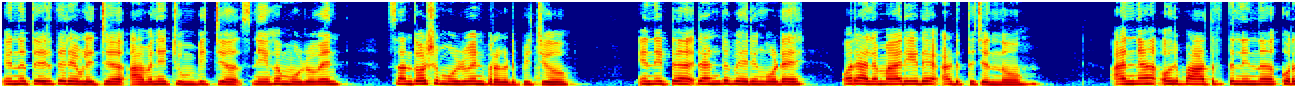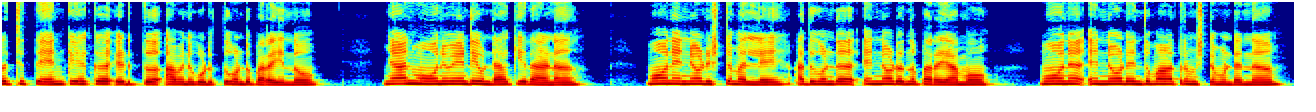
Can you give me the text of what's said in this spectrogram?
എന്ന് തെരുതെരെ വിളിച്ച് അവനെ ചുംബിച്ച് സ്നേഹം മുഴുവൻ സന്തോഷം മുഴുവൻ പ്രകടിപ്പിച്ചു. എന്നിട്ട് രണ്ടു പേരും കൂടെ ഒരലമാരിയുടെ അടുത്ത് ചെന്നു. അന്ന ഒരു പാത്രത്തിൽ നിന്ന് കുറച്ച് തേൻ കേക്ക് എടുത്ത് അവന് കൊടുത്തുകൊണ്ട് പറയുന്നു ഞാൻ മോന് വേണ്ടി ഉണ്ടാക്കിയതാണ്. മോൻ എന്നോട് ഇഷ്ടമല്ലേ? അതുകൊണ്ട് എന്നോടൊന്ന് പറയാമോ? മോന് എന്നോട് എന്തുമാത്രം ഇഷ്ടമുണ്ടെന്ന്?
